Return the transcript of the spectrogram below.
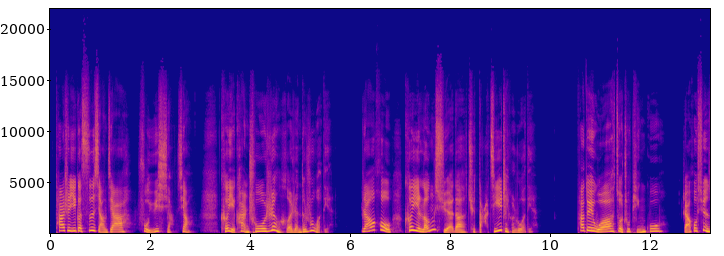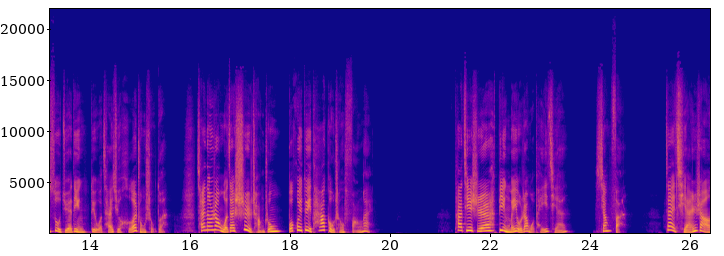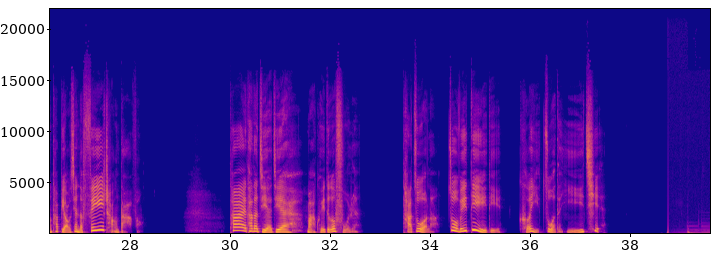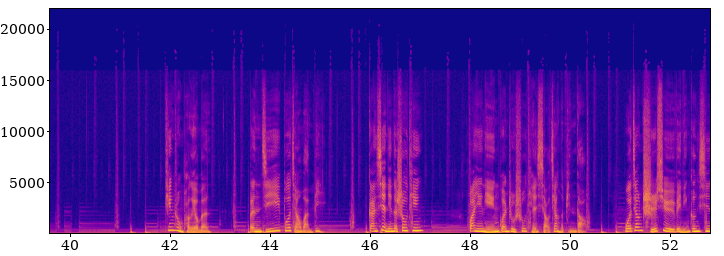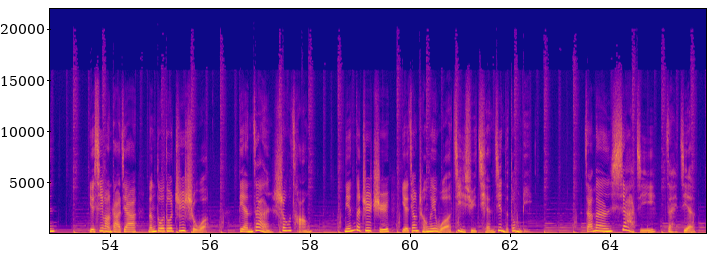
他是一个思想家，富于想象，可以看出任何人的弱点，然后可以冷血的去打击这个弱点。他对我做出评估。然后迅速决定对我采取何种手段，才能让我在市场中不会对他构成妨碍。他其实并没有让我赔钱，相反，在钱上他表现得非常大方。他爱他的姐姐马奎德夫人，他做了作为弟弟可以做的一切。听众朋友们，本集播讲完毕，感谢您的收听，欢迎您关注书田小将的频道，我将持续为您更新，也希望大家能多多支持我，点赞收藏，您的支持也将成为我继续前进的动力。咱们下集再见。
